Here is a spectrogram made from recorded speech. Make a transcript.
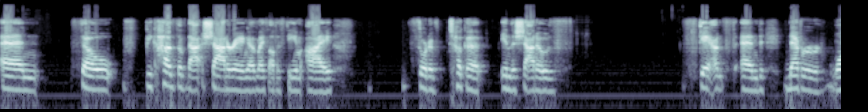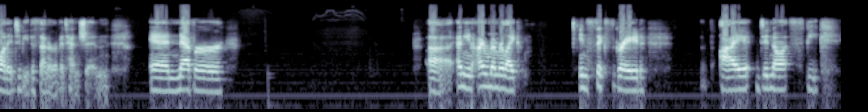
And so, because of that shattering of my self esteem, I sort of took a in the shadows stance and never wanted to be the center of attention and never uh, I mean, I remember like in sixth grade, I did not speak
